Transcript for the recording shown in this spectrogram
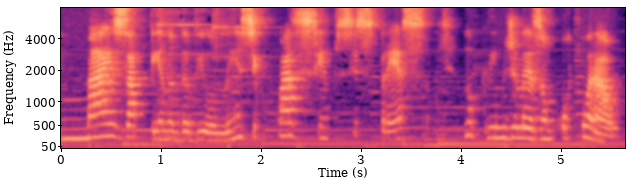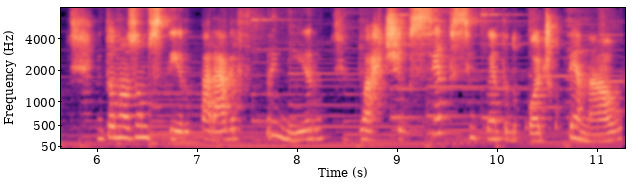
mais a pena da violência quase sempre se expressa no crime de lesão corporal. Então, nós vamos ter o parágrafo 1 do artigo 150 do Código Penal,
